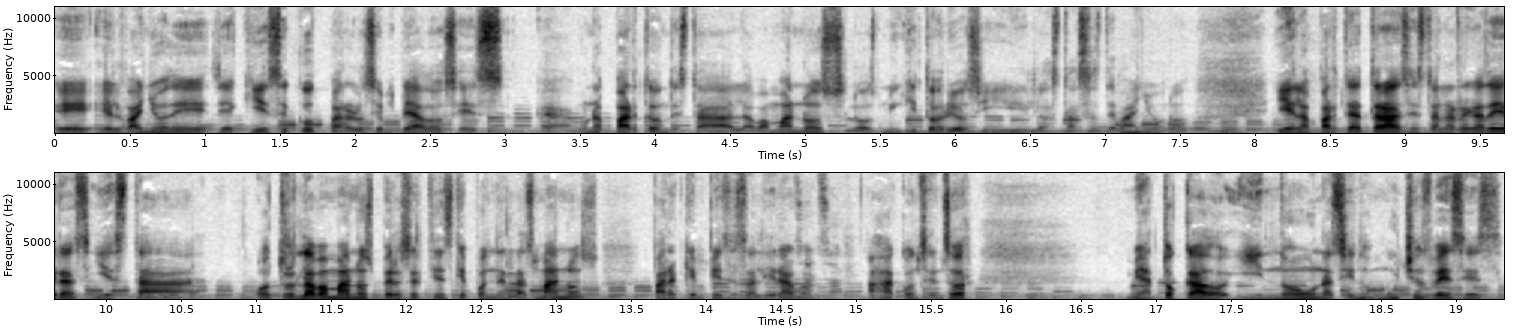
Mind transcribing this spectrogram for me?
Eh, el baño de, de aquí ese CUT para los empleados es eh, una parte donde está lavamanos, los mingitorios y las tazas de baño, ¿no? Y en la parte de atrás están las regaderas y está otros lavamanos, pero ese tienes que poner las manos para que empiece a salir agua. Ajá, con sensor. Me ha tocado, y no una, sino muchas veces,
